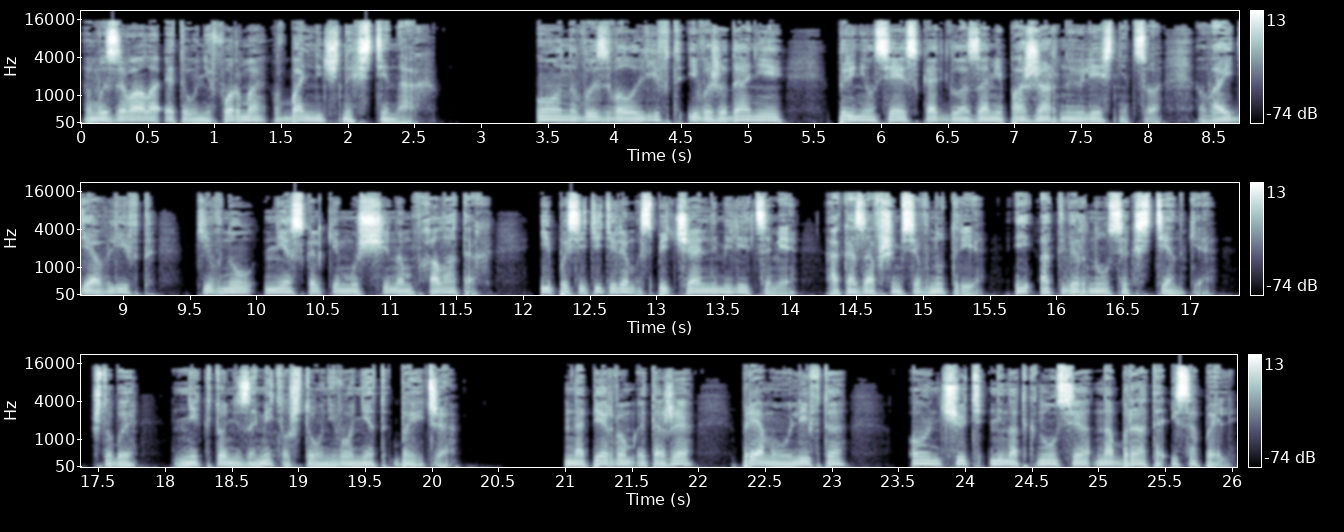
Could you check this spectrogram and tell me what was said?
вызывала эта униформа в больничных стенах. Он вызвал лифт и в ожидании принялся искать глазами пожарную лестницу. Войдя в лифт, кивнул нескольким мужчинам в халатах и посетителям с печальными лицами, оказавшимся внутри, и отвернулся к стенке чтобы никто не заметил, что у него нет бейджа. На первом этаже, прямо у лифта, он чуть не наткнулся на брата Исапель.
